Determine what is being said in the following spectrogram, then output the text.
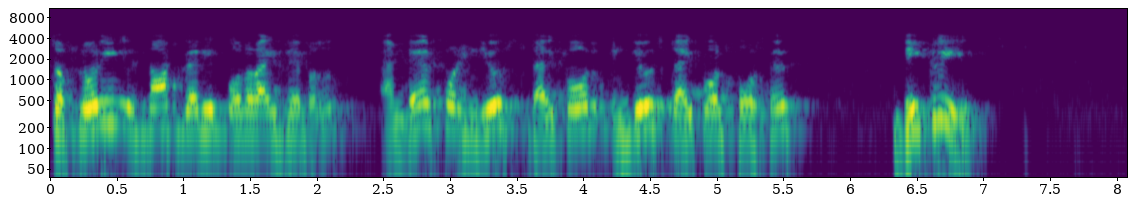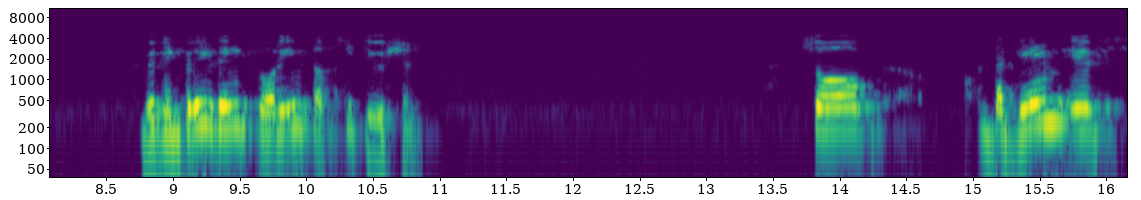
So fluorine is not very polarizable and therefore induced dipole, induced dipole forces decrease with increasing fluorine substitution. So the game is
